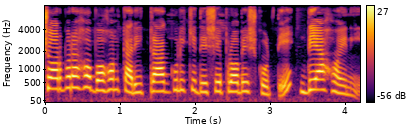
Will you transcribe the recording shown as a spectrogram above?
সরবরাহ বহনকারী ট্রাকগুলিকে দেশে প্রবেশ করতে দেয়া হয়নি।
